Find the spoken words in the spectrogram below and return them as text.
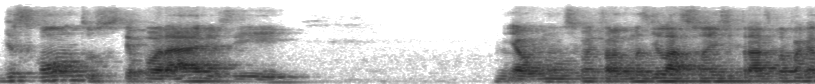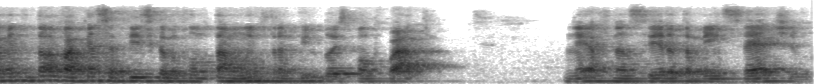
descontos temporários e, e alguns, como é algumas dilações de prazo para pagamento, então a vacância física do fundo está muito tranquilo, 2,4, né? a financeira também 7,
